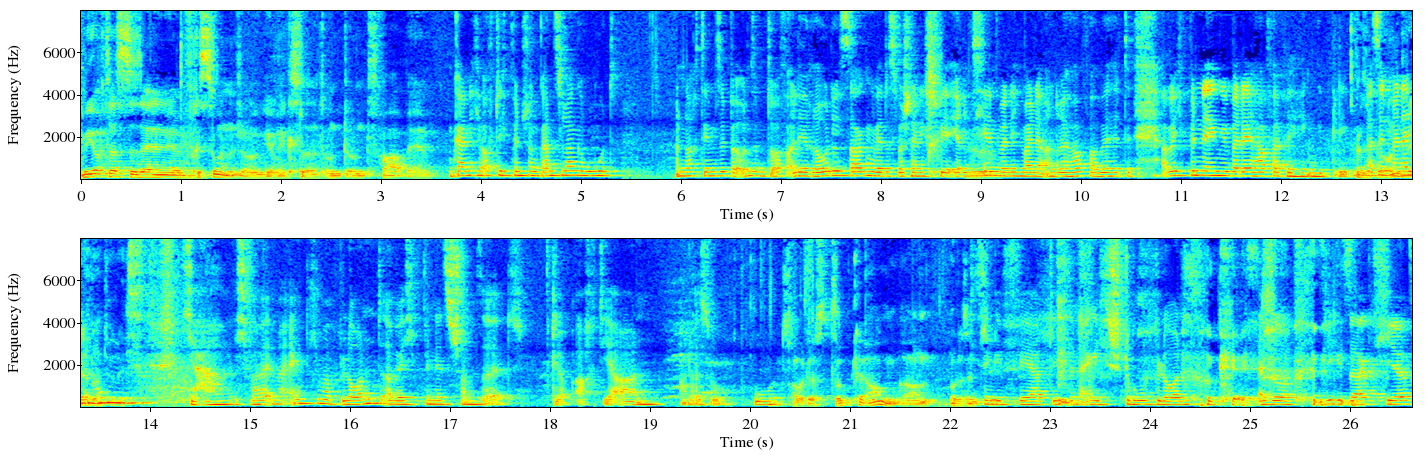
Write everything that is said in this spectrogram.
Wie oft hast du deine Frisuren schon gewechselt und, und Farbe? Gar nicht oft, ich bin schon ganz lange rot. Und nachdem sie bei uns im Dorf alle Rodel sagen, wäre das wahrscheinlich schwer irritierend, wenn ich mal eine andere Haarfarbe hätte. Aber ich bin irgendwie bei der Haarfarbe hängen geblieben. Also Also, in meiner Jugend. natürlich- Ja, ich war immer eigentlich immer blond, aber ich bin jetzt schon seit, ich glaube, acht Jahren oder so rot. Aber du hast dunkle Augenbrauen. Oder sind Bisschen sie? gefärbt, ich bin eigentlich strohblond. Okay. Also, wie gesagt, hier,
